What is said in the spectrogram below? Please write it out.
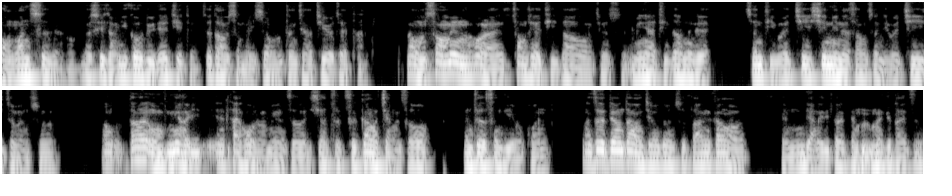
转弯式的哦，而是一种 ego related 的，这到底什么意思？我们等一下有机会再谈。那我们上面后来上次也提到，就是明雅提到那个身体会记心灵的伤，身体会记忆这本书。那当然我们没有因为太厚了，没有说一下子，只刚好讲的时候跟这个身体有关。那这个地方当然就论述，当然刚好前两个礼拜跟那个来自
